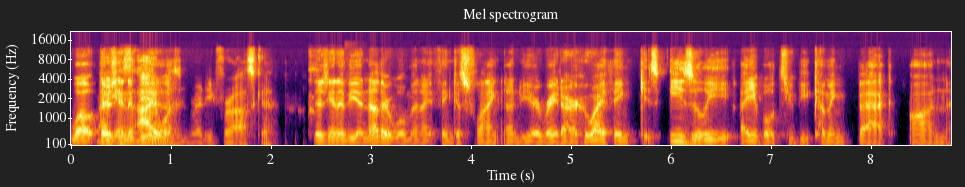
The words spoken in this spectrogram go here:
well, there's going to be. I a, wasn't ready for Asuka. there's going to be another woman I think is flying under your radar who I think is easily able to be coming back on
